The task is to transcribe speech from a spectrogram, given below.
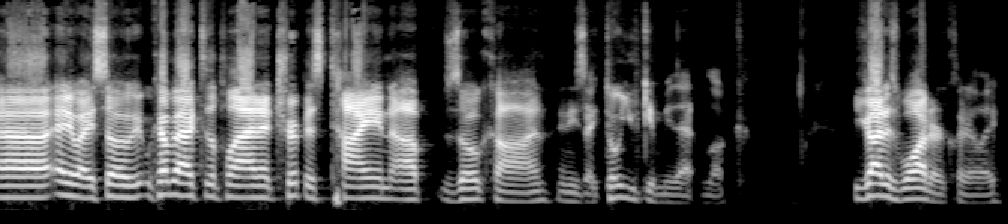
uh, anyway, so we come back to the planet. Trip is tying up Zokon, and he's like, "Don't you give me that look." You got his water clearly.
